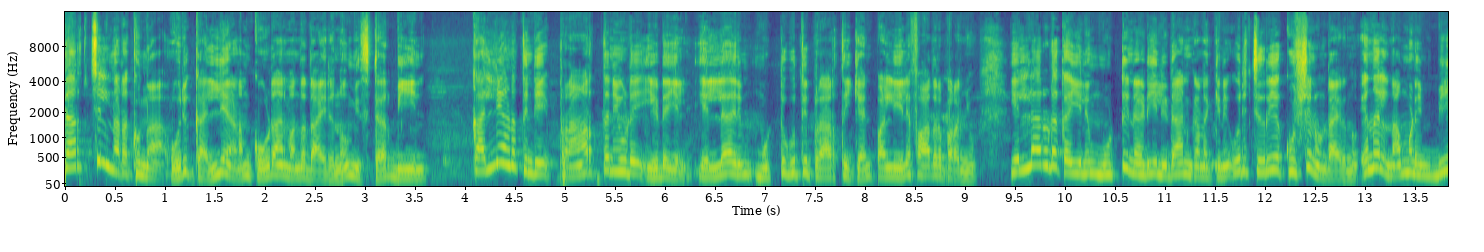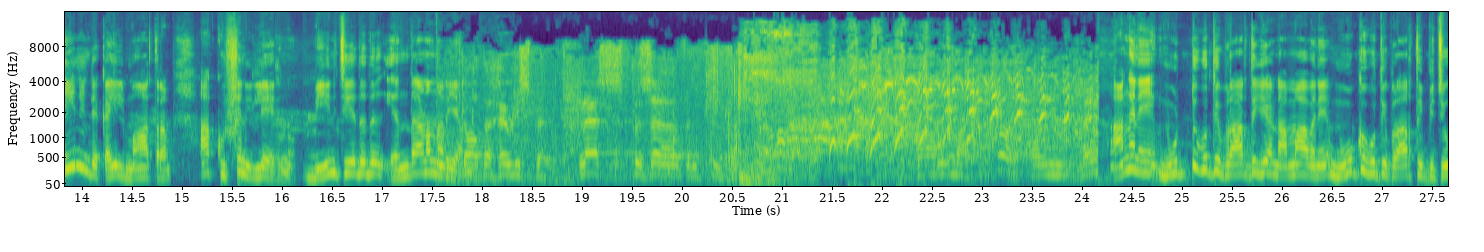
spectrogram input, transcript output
ചർച്ചിൽ നടക്കുന്ന ഒരു കല്യാണം കൂടാൻ വന്നതായിരുന്നു മിസ്റ്റർ ബീൻ. കല്യാണത്തിന്റെ പ്രാർത്ഥനയുടെ ഇടയിൽ എല്ലാവരും മുട്ടുകുത്തി പ്രാർത്ഥിക്കാൻ പള്ളിയിലെ ഫാദർ പറഞ്ഞു. എല്ലാവരുടെ കയ്യിലും മുട്ടിനടിയിൽ ഇടാൻ കണക്കിന് ഒരു ചെറിയ കുഷൻ ഉണ്ടായിരുന്നു. എന്നാൽ നമ്മുടെ ബീനിന്റെ കയ്യിൽ മാത്രം ആ കുഷൻ ഇല്ലായിരുന്നു. ബീൻ ചെയ്തത് എന്താണെന്നറിയാം അങ്ങനെ മുട്ടുകുത്തി പ്രാർത്ഥിക്കേണ്ട അമ്മാവനെ മൂക്കുകുത്തി പ്രാർത്ഥിപ്പിച്ചു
